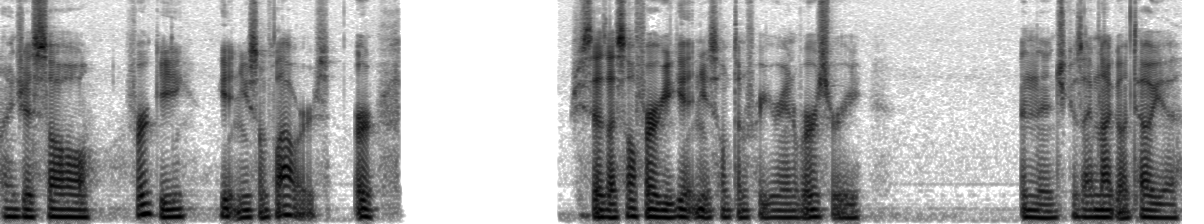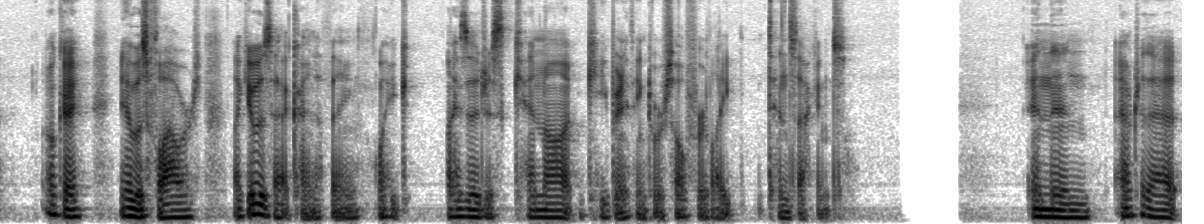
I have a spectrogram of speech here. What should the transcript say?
I just saw Fergie getting you some flowers. Or she says, I saw Fergie getting you something for your anniversary. And then she goes, I'm not going to tell you. Okay. It was flowers. Like, it was that kind of thing. Like, Isa just cannot keep anything to herself for like 10 seconds. And then after that,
